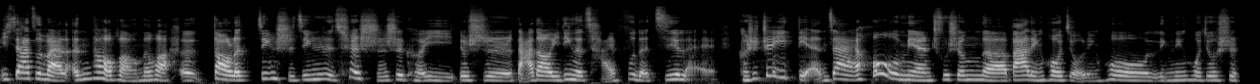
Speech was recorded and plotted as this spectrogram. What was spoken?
一下子买了 N 套房的话，呃，到了今时今日，确实是可以就是达到一定的财富的积累。可是这一点在后面出生的八零后、九零后、零零后，就是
